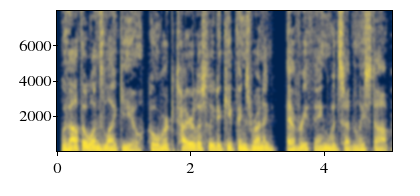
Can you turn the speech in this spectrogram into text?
Without the ones like you who work tirelessly to keep things running, everything would suddenly stop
